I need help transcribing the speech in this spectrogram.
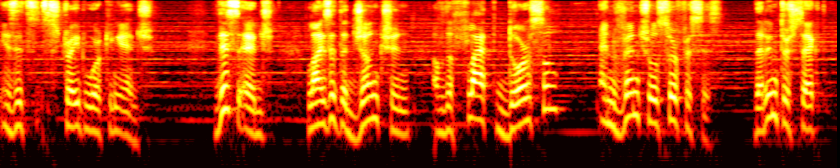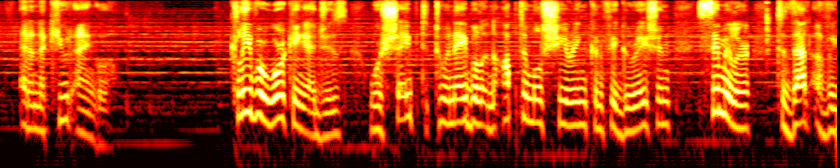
is its straight working edge. This edge lies at the junction of the flat dorsal and ventral surfaces that intersect at an acute angle. Cleaver working edges were shaped to enable an optimal shearing configuration similar to that of a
